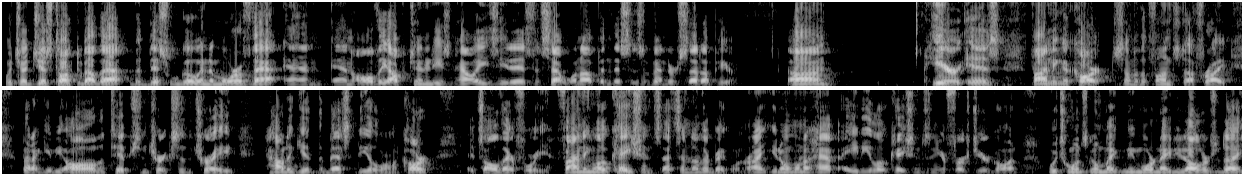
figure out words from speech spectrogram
which I just talked about that, but this will go into more of that and and all the opportunities and how easy it is to set one up. And this is a vendor setup here. Um, here is finding a cart, some of the fun stuff, right? But I give you all the tips and tricks of the trade how to get the best deal on a cart. It's all there for you. Finding locations, that's another big one, right? You don't want to have 80 locations in your first year going, which one's going to make me more than $80 a day?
